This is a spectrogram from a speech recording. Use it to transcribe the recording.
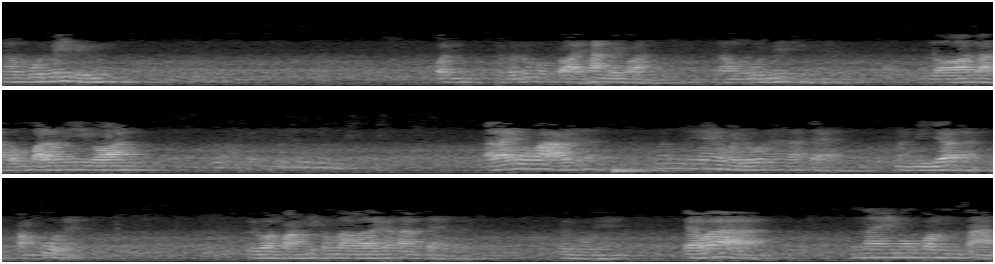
เราบุญไม่ถึง คนคนต้องปล่อยท่านไปก่อน เราบุญไม่ถึง รอสะสมบารมีก่อน อะไรก็ว่าไปเถอะมันยังไงก็ไม่รู้นะแต่มันมีเยอะอะคำพูดเนี่ยหรือว่าความคิดของเราอะไรก็ตามแต่เลยเป็นพวกนี้แต่ว่าในมงคลสาม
